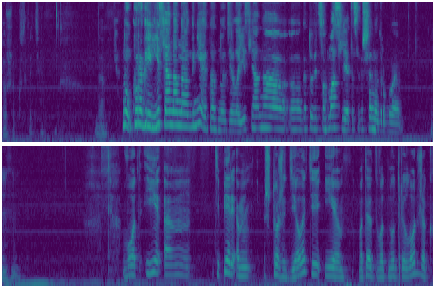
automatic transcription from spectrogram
тоже, кстати. Да. Ну, кура-гриль, если она на огне, это одно дело. Если она э, готовится в масле, это совершенно другое. Угу. Вот, и эм, теперь эм, что же делать? И вот этот вот NutriLogic,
